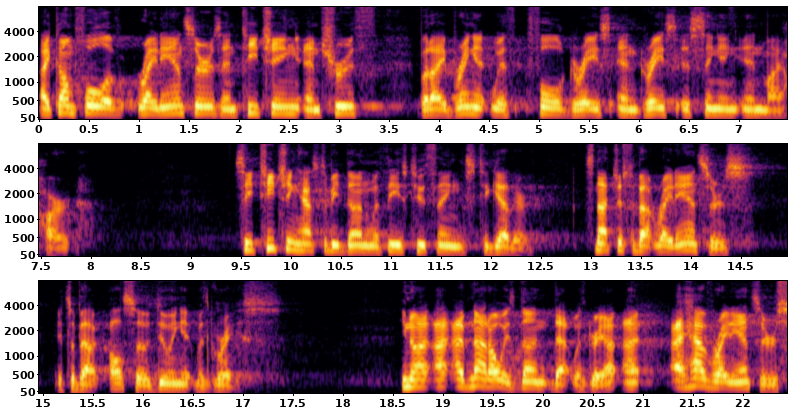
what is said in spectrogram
I come full of right answers and teaching and truth but I bring it with full grace, and grace is singing in my heart. See, teaching has to be done with these two things together. It's not just about right answers, it's about also doing it with grace. You know, I, have not always done that with grace. I, I, I have right answers,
